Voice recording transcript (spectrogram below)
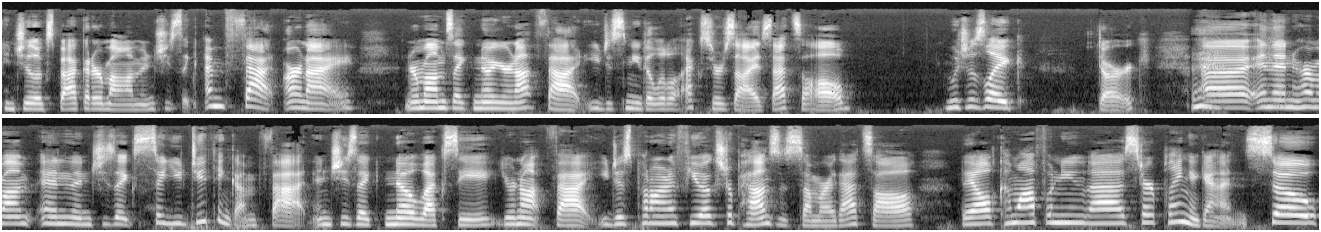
And she looks back at her mom and she's like, I'm fat, aren't I? And her mom's like, No, you're not fat. You just need a little exercise. That's all. Which is like dark. Uh, and then her mom, and then she's like, So you do think I'm fat? And she's like, No, Lexi, you're not fat. You just put on a few extra pounds this summer. That's all. They all come off when you uh, start playing again. So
